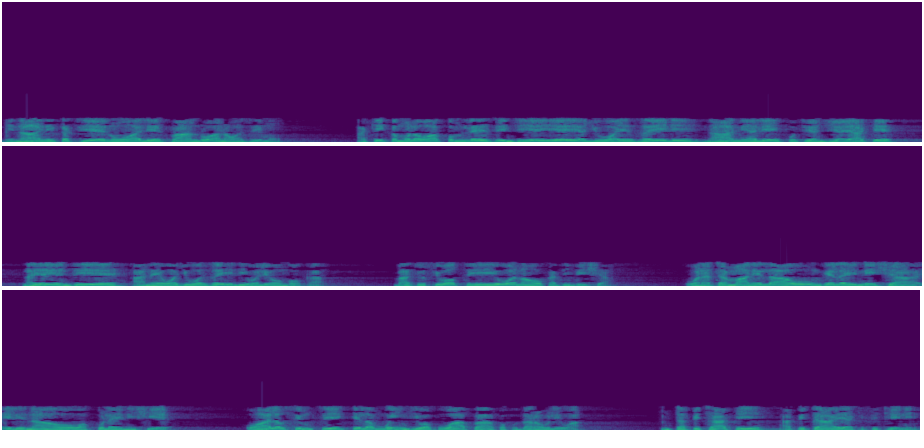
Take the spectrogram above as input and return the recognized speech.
Ni nani kati yenu aliyepandwa na wazimu? Hakika mola wako mlezi ndiye yeye ajuaye zaidi nani aliyeipotea njia yake na yeye ndiye anayewajua zaidi walioongoka. Basi usiwatii wanaokadhibisha wanatamani lao ungelainisha ili nao wakulainishie wala usimtii kila mwingi wa kuwapa kwa kudharauliwa. Mtapitapi apitaye akifitini.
